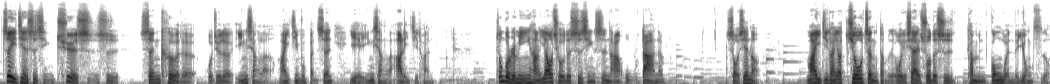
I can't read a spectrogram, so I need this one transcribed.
这一件事情确实是深刻的，我觉得影响了蚂蚁金服本身，也影响了阿里集团。中国人民银行要求的事情是哪五大呢？首先呢、蚂蚁集团要纠正他们，我现在说的是他们公文的用词哦，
